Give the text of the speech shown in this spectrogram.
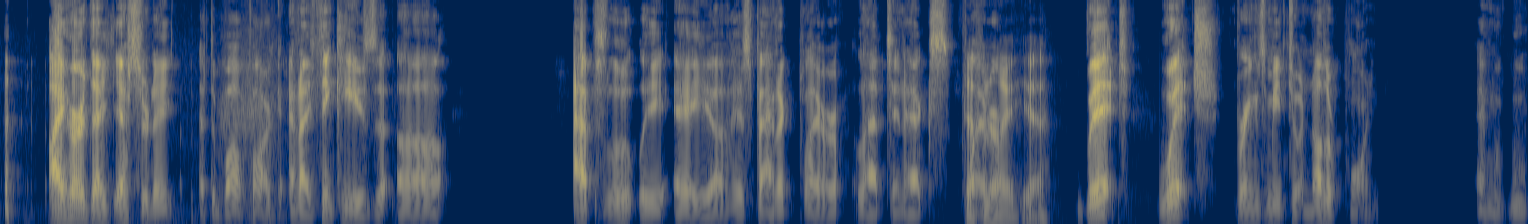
I heard that yesterday at the ballpark, and I think he is uh, absolutely a uh, Hispanic player, Latinx player. Definitely, yeah. Which, which brings me to another point, and w- w-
